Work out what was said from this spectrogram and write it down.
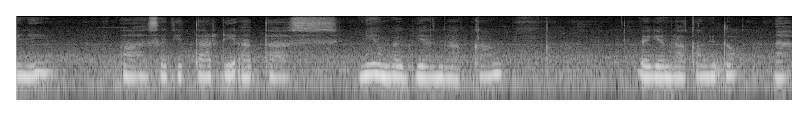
ini uh, sekitar di atas ini yang bagian belakang. Bagian belakang itu. Nah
